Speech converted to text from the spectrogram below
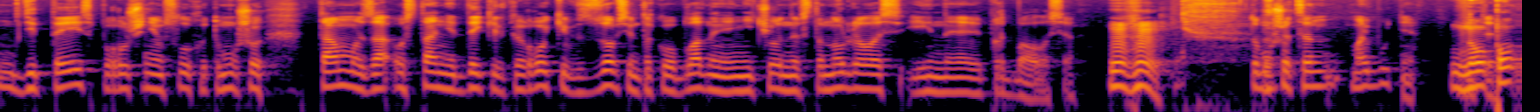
дітей з порушенням слуху, тому що там за останні декілька років зовсім такого обладнання нічого не встановлювалось і не придбалося. Угу. Тому що це майбутнє. Ну, по,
